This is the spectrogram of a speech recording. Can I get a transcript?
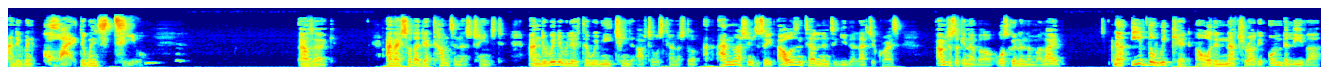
and they went quiet. They went still. I was like, and I saw that their countenance changed. And the way they related with me changed afterwards kind of stuff. I'm not ashamed to say it. I wasn't telling them to give their life to Christ. I'm just talking about what's going on in my life. Now, if the wicked or the natural, the unbeliever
